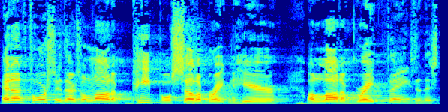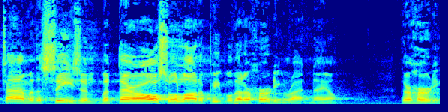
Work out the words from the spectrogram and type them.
And unfortunately, there's a lot of people celebrating here a lot of great things in this time of the season, but there are also a lot of people that are hurting right now. They're hurting.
